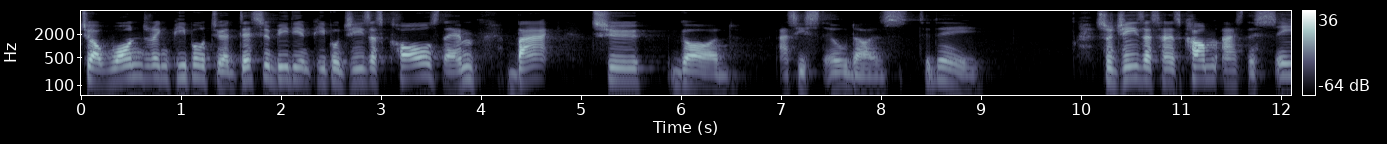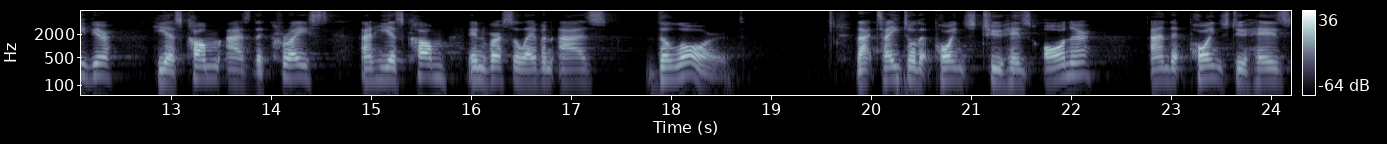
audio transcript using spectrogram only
To a wandering people, to a disobedient people, Jesus calls them back to God, as he still does today. So Jesus has come as the Savior, he has come as the Christ, and he has come in verse 11 as the Lord. That title that points to his honor and that points to his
